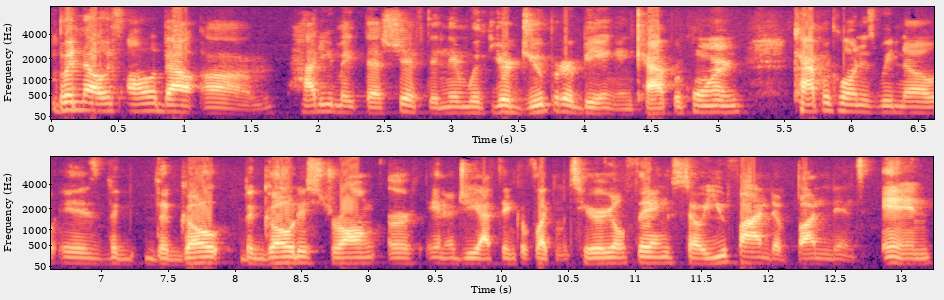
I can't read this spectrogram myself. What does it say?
but no, it's all about um, how do you make that shift, and then with your Jupiter being in Capricorn, Capricorn, as we know, is the the goat. The goat is strong Earth energy. I think of like material things. So you find abundance in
